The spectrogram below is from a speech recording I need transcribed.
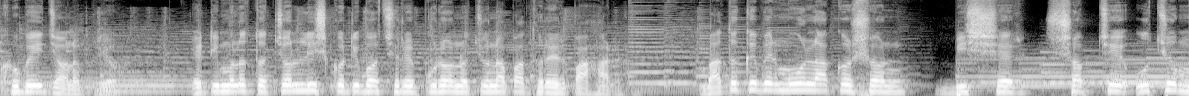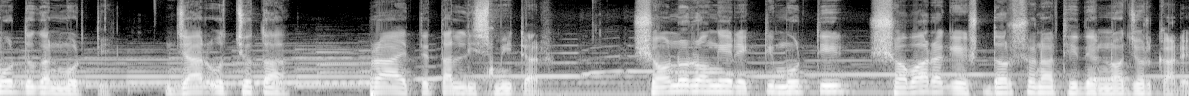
খুবই জনপ্রিয়। এটি মূলত চল্লিশ কোটি বছরের পুরনো চুনাপাথরের পাহাড়। বাতুকেবের মূল আকর্ষণ বিশ্বের সবচেয়ে উঁচু মর্দুগান মূর্তি। যার উচ্চতা প্রায় তেতাল্লিশ মিটার। স্বর্ণ রঙের একটি মূর্তি সবার আগে দর্শনার্থীদের নজর কাড়ে।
